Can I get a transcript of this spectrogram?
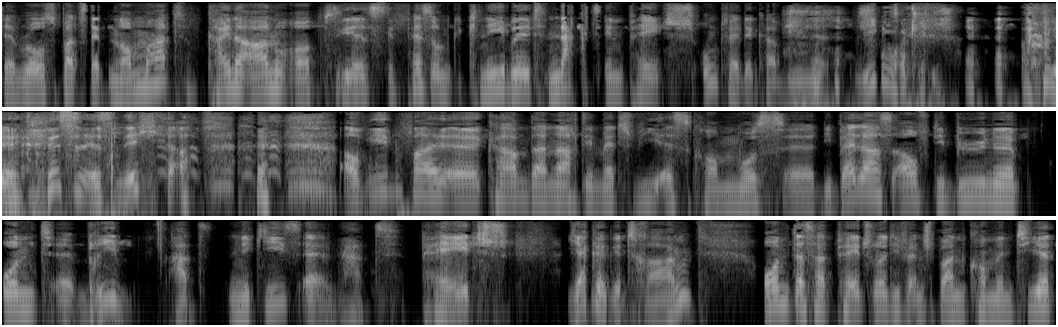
der Rosebuds entnommen hat. Keine Ahnung, ob sie jetzt gefesselt und geknebelt nackt in Page Umkleidekabine liegt. Wir wissen es nicht. auf jeden Fall äh, kam dann nach dem Match, wie es kommen muss, äh, die Bellas auf die Bühne und äh, Brie hat Nikis, äh, hat Page Jacke getragen Und das hat Paige relativ entspannt kommentiert.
